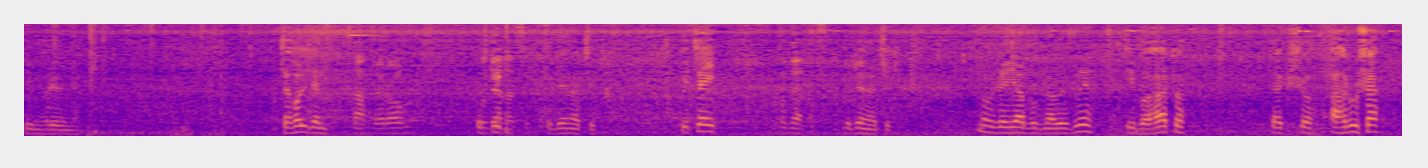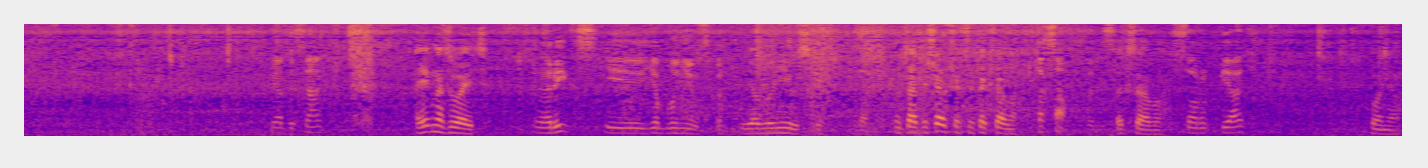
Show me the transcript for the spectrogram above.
7 гривень. Це гольден. Так, пирог По скільки? 11. І цей 11. 11. Ну, вже яблук навезли і багато. Так що, а груша? 50. А як називається? Рікс і Яблунівська. Яблунівське. Ну це дешевше, чи так само? Так само. Так само, 45 поняв.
